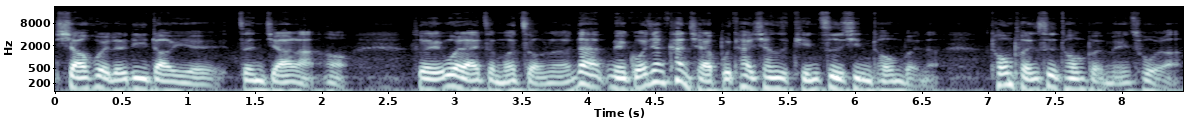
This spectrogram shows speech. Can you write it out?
消费的力道也增加了哈。所以未来怎么走呢？但美国这样看起来不太像是停滞性通膨了，通膨是通膨没错了。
